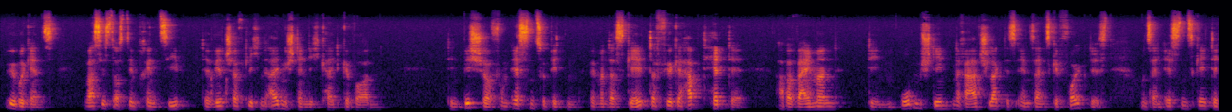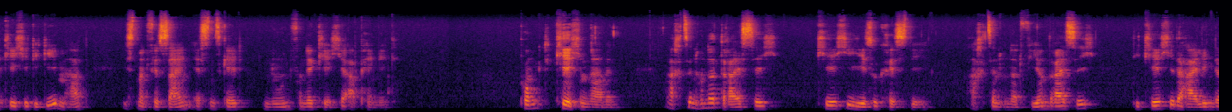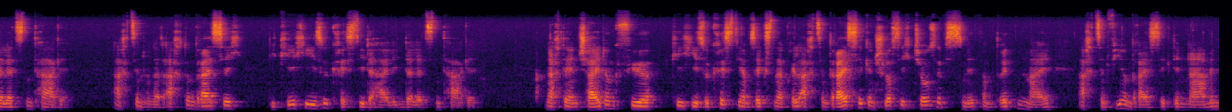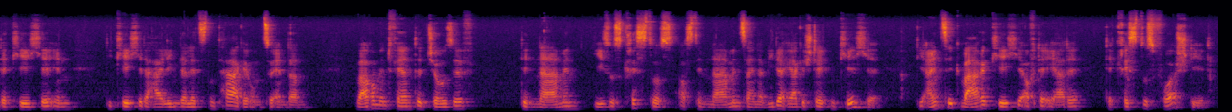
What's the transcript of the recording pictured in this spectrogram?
Übrigens, was ist aus dem Prinzip der wirtschaftlichen Eigenständigkeit geworden? Den Bischof um Essen zu bitten, wenn man das Geld dafür gehabt hätte, aber weil man dem obenstehenden Ratschlag des Ensigns gefolgt ist und sein Essensgeld der Kirche gegeben hat, ist man für sein Essensgeld nun von der Kirche abhängig. Punkt Kirchennamen 1830 Kirche Jesu Christi 1834 die Kirche der Heiligen der letzten Tage 1838 die Kirche Jesu Christi der Heiligen der letzten Tage nach der Entscheidung für Kirche Jesu Christi am 6. April 1830 entschloss sich Joseph Smith am 3. Mai 1834 den Namen der Kirche in die Kirche der Heiligen der letzten Tage umzuändern. Warum entfernte Joseph den Namen Jesus Christus aus dem Namen seiner wiederhergestellten Kirche, die einzig wahre Kirche auf der Erde, der Christus vorsteht?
